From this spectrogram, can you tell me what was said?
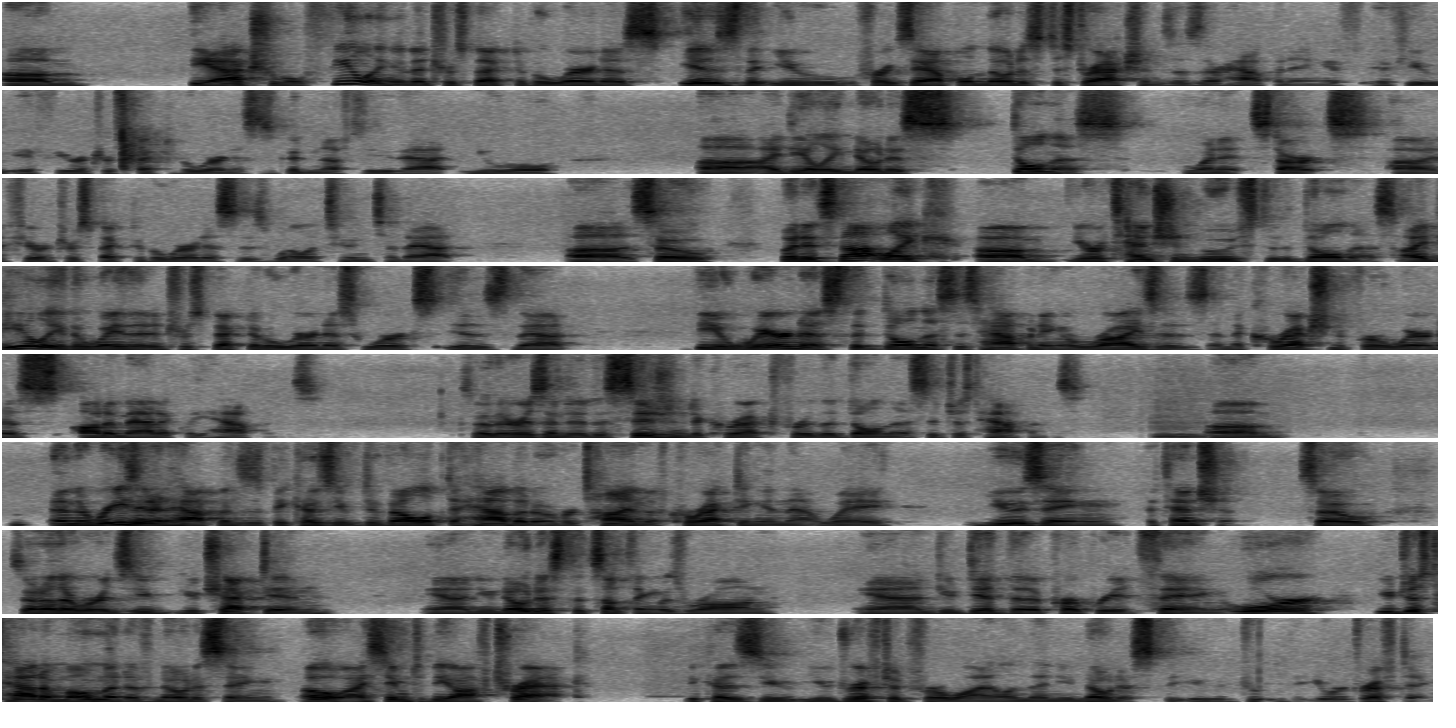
Um, the actual feeling of introspective awareness is that you, for example, notice distractions as they're happening. If, if, you, if your introspective awareness is good enough to do that, you will uh, ideally notice dullness when it starts, uh, if your introspective awareness is well attuned to that. Uh, so, but it's not like um, your attention moves to the dullness. Ideally, the way that introspective awareness works is that the awareness that dullness is happening arises and the correction for awareness automatically happens. So there isn't a decision to correct for the dullness, it just happens. Mm. Um, and the reason it happens is because you've developed a habit over time of correcting in that way using attention. So, so in other words, you, you checked in and you noticed that something was wrong and you did the appropriate thing, or you just had a moment of noticing, oh, I seem to be off track. because you you drifted for a while and then you noticed that you that you were drifting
